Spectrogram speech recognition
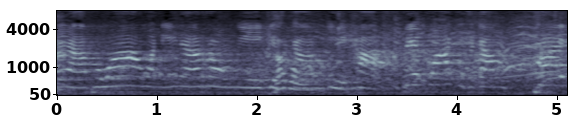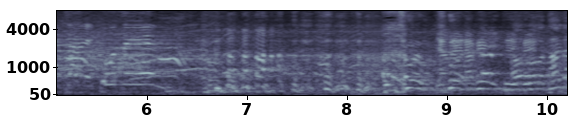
ฮะนะคะเพราะว่าวันนี้นะเรามีกิจกรรมอีกค่ะ เรียกว่ากิจกรรมทายใจคู่จิน ผมช่วยผมยังช่ไงวยนะพี่อีกทีเออสิเออทายใจ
